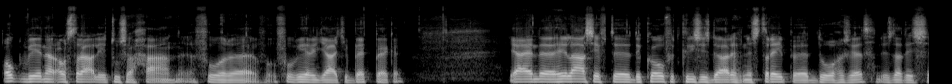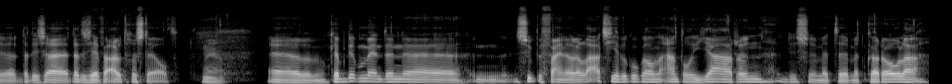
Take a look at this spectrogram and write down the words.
ook weer naar Australië toe zou gaan. voor, voor, voor weer een jaartje backpacken. Ja, en helaas heeft de, de COVID-crisis daar even een streep doorgezet. Dus dat is, dat, is, dat is even uitgesteld. Ja. Uh, ik heb op dit moment een, uh, een super fijne relatie. Heb ik ook al een aantal jaren. Dus uh, met, met Carola.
